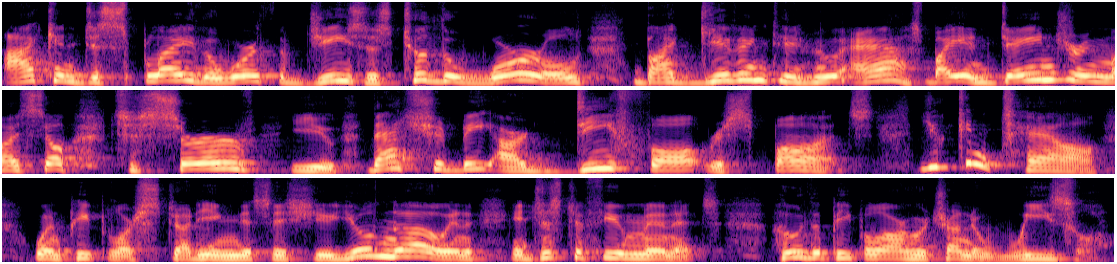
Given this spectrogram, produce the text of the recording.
I can display the worth of Jesus to the world by giving to who asks, by endangering myself to serve you. That should be our default response. You can tell when people are studying this issue. You'll know in, in just a few minutes who the people are who are trying to weasel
